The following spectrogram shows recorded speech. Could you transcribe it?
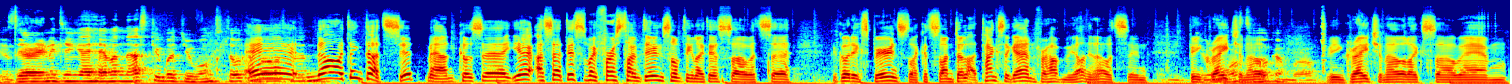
is there anything I haven't asked you but you want to talk Uh, about? no, I think that's it, man. Because uh, yeah, I said this is my first time doing something like this, so it's uh, a good experience. Like it's, I'm del- thanks again for having me on. You know, it's been been You're great. You know, welcome, bro. been great. You know, like so. Um,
